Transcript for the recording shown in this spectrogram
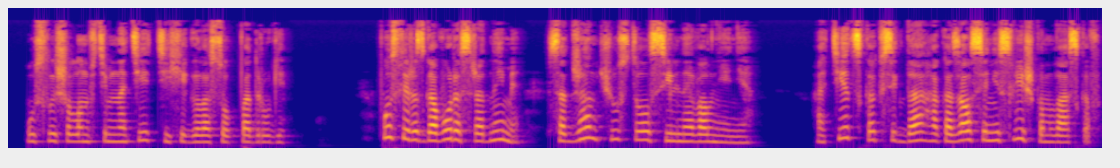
— услышал он в темноте тихий голосок подруги. После разговора с родными Саджан чувствовал сильное волнение. Отец, как всегда, оказался не слишком ласков,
